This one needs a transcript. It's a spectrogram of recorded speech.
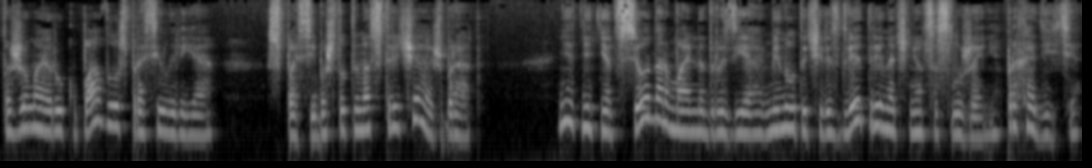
Пожимая руку Павлу, спросил Илья. «Спасибо, что ты нас встречаешь, брат». «Нет-нет-нет, все нормально, друзья. Минуты через две-три начнется служение. Проходите».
